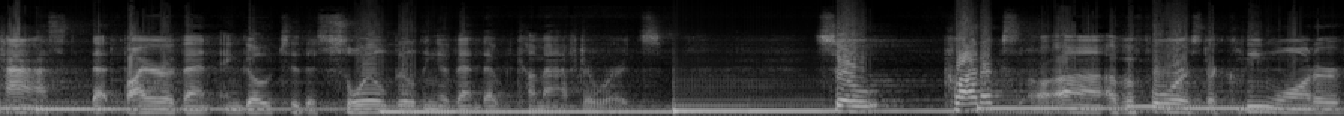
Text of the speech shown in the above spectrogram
past that fire event and go to the soil building event that would come afterwards. So products uh, of a forest are clean water,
